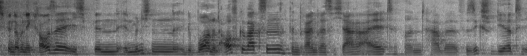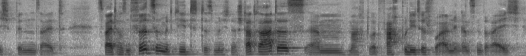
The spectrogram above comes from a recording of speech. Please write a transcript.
Ich bin Dominik Krause, ich bin in München geboren und aufgewachsen, bin 33 Jahre alt und habe Physik studiert. Ich bin seit 2014 Mitglied des Münchner Stadtrates, ähm, mache dort fachpolitisch vor allem den ganzen Bereich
